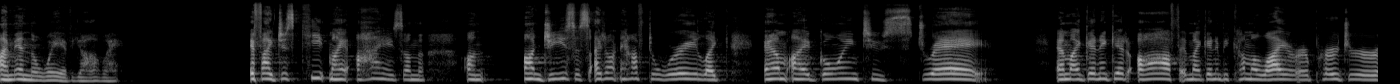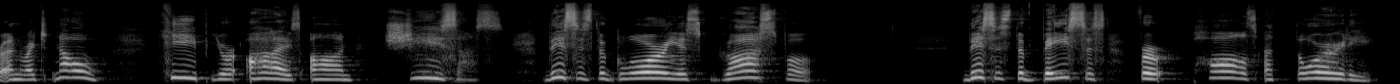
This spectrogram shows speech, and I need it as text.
I'm in the way of Yahweh. If I just keep my eyes on the on on Jesus, I don't have to worry like am I going to stray? Am I going to get off? Am I going to become a liar or a perjurer or unrighteous? No. Keep your eyes on Jesus. This is the glorious gospel. This is the basis for Paul's authority.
